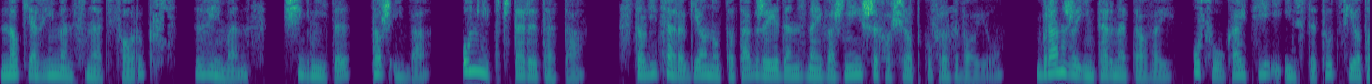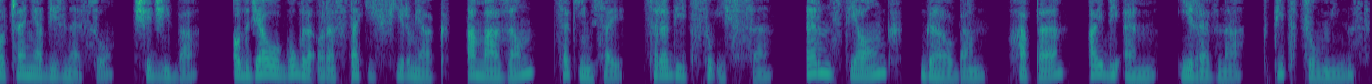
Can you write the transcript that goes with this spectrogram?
Nokia Siemens Networks, Siemens, Signity, Toshiba, Unit 4 Teta. Stolica regionu to także jeden z najważniejszych ośrodków rozwoju branży internetowej, usług IT i instytucji otoczenia biznesu, siedziba oddziału Google oraz takich firm jak Amazon, Cekinsey, Credit Suisse, Ernst Young, Geoban, HP, IBM, Irewna, Kpit Cumins,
